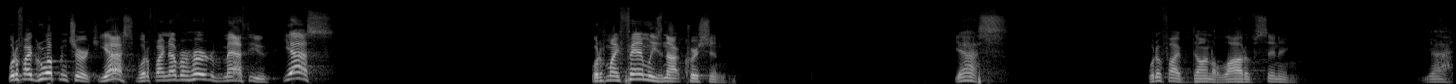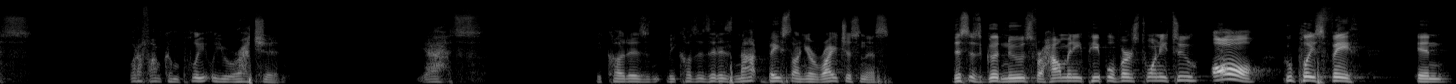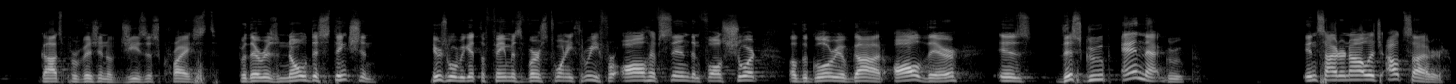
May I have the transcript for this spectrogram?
What if I grew up in church? Yes. What if I never heard of Matthew? Yes. What if my family's not Christian? Yes. What if I've done a lot of sinning? Yes. What if I'm completely wretched? Yes. Because it, is, because it is not based on your righteousness. This is good news for how many people? Verse 22 All who place faith in God's provision of Jesus Christ. For there is no distinction. Here's where we get the famous verse 23 For all have sinned and fall short of the glory of God. All there is this group and that group. Insider knowledge, outsider.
